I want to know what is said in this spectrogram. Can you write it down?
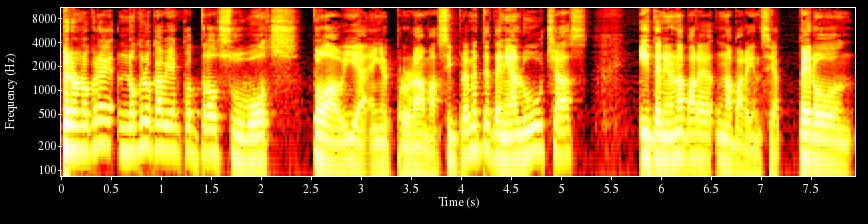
pero no creo, no creo que había encontrado su voz todavía en el programa. Simplemente tenía luchas y tenía una, una apariencia, pero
